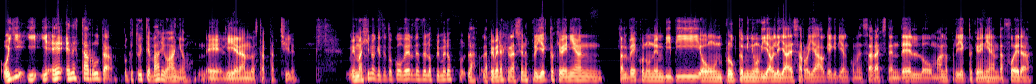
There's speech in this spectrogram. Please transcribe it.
Oye, y, eh, en esta ruta, porque estuviste varios años eh, liderando Startup Chile, me imagino que te tocó ver desde los primeros, las, primeras generaciones proyectos que venían tal vez con un MVP o un producto mínimo viable ya desarrollado que querían comenzar a extenderlo, más los proyectos que venían de afuera.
